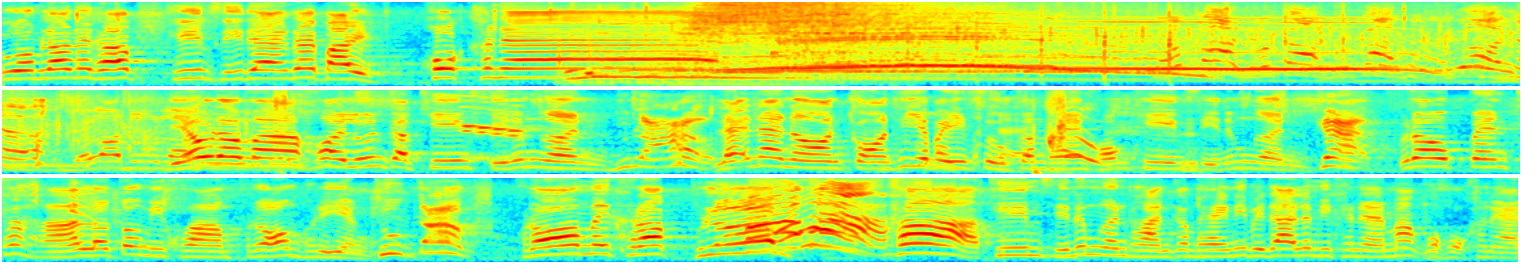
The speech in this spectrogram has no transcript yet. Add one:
รวมแล้วนะครับ ทีมสีแดงได้ไป 6 คะแนน เดี๋ยวเรอดูเดี๋ยวเรามาคอยลุ้นกับทีมสีน้ำเงินยุลาและแน่นอนก่อนที่จะไปสู่กำแพงของทีมสีน้ำเงินเราเป็นทหารเราต้องมีความพร้อมเพรียง ถูกต้องพร้อมไหมครับ พร้อมอะถ้าทีมสีน้ำเงินผ่านกำแพงนี้ไปได้และมีคะแนนมากกว่า 6 คะแนน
